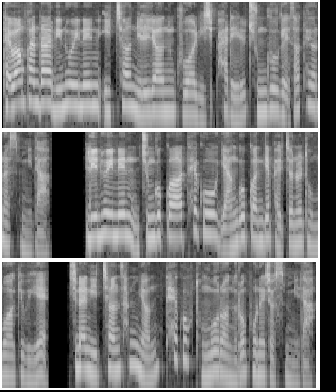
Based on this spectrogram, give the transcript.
대왕판다 린후이는 2001년 9월 28일 중국에서 태어났습니다. 린후이는 중국과 태국 양국 관계 발전을 도모하기 위해 지난 2003년 태국 동물원으로 보내졌습니다.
